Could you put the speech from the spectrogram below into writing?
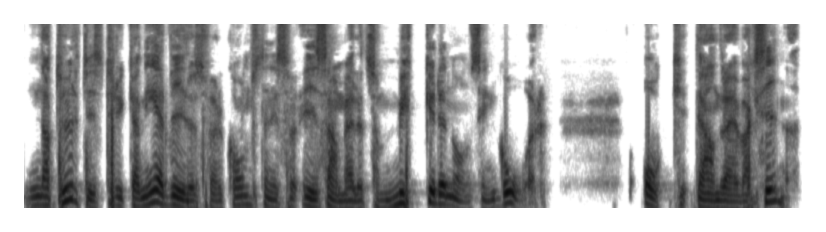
naturligtvis trycka ner virusförekomsten i, i samhället så mycket det någonsin går. Och det andra är vaccinet.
